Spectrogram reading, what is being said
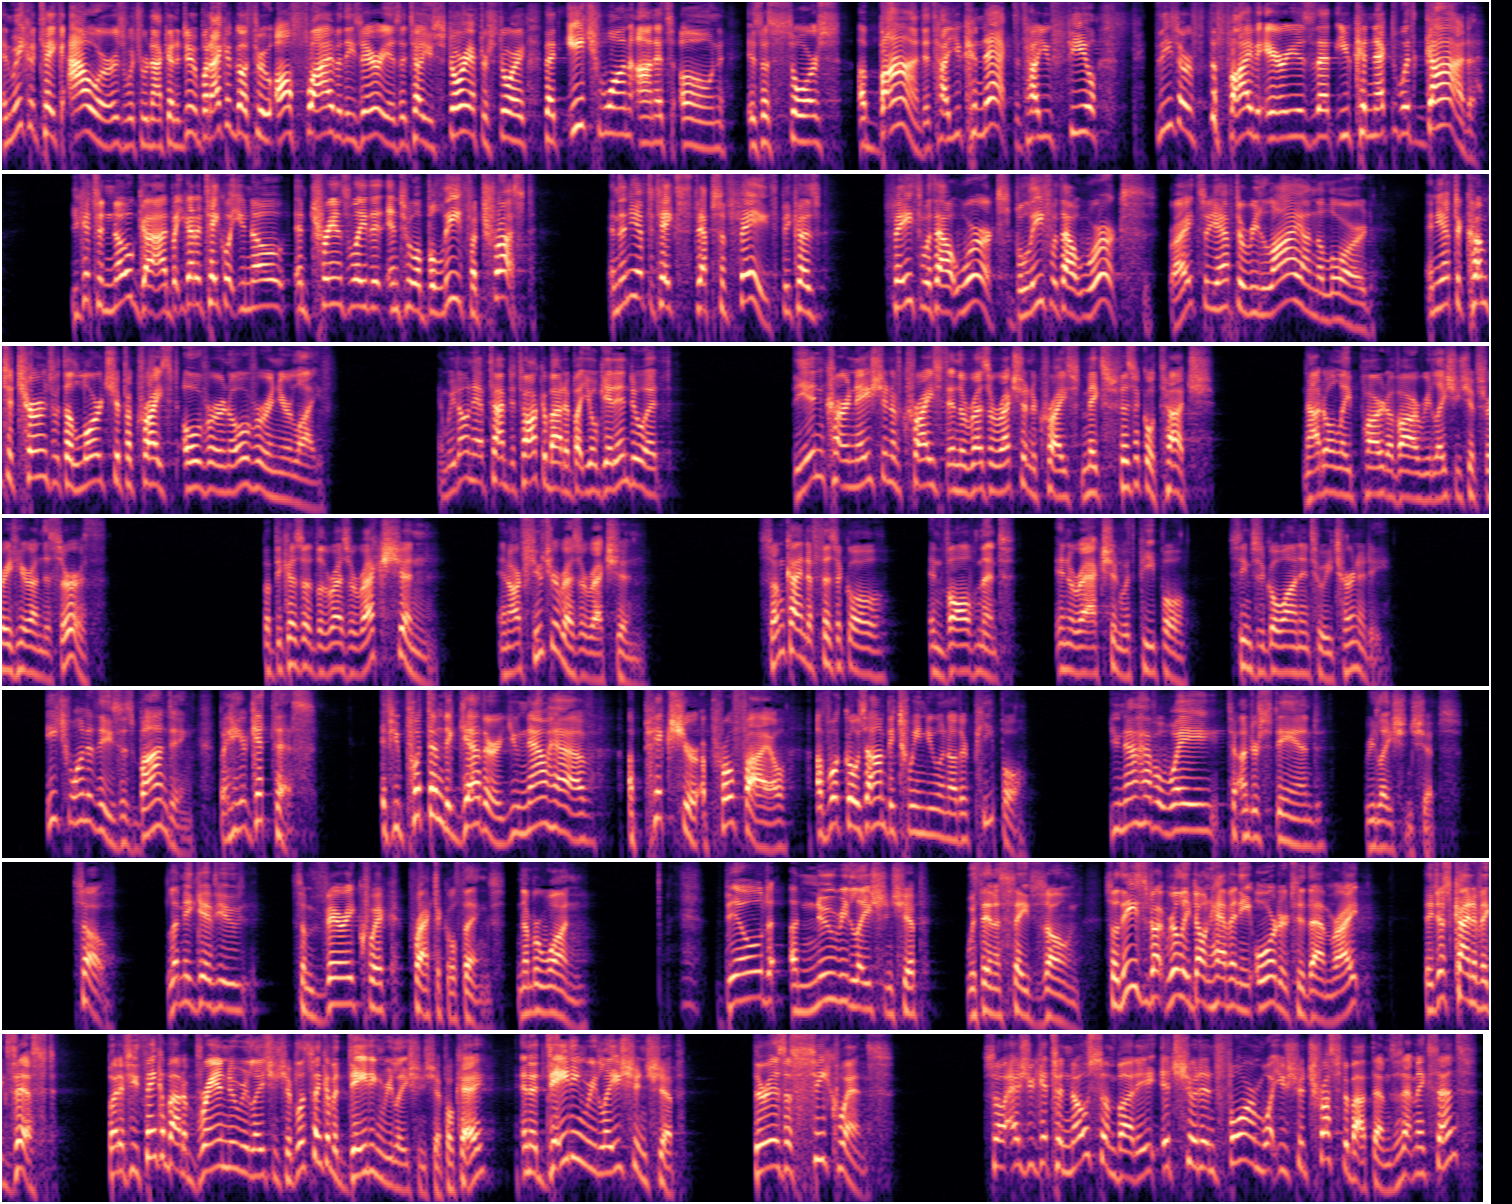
And we could take hours, which we're not going to do, but I could go through all five of these areas and tell you story after story that each one on its own is a source of bond. It's how you connect, it's how you feel. These are the five areas that you connect with God. You get to know God, but you got to take what you know and translate it into a belief, a trust. And then you have to take steps of faith because faith without works, belief without works, right? So you have to rely on the Lord and you have to come to terms with the Lordship of Christ over and over in your life. And we don't have time to talk about it, but you'll get into it. The incarnation of Christ and the resurrection of Christ makes physical touch not only part of our relationships right here on this earth, but because of the resurrection and our future resurrection, some kind of physical involvement, interaction with people seems to go on into eternity. Each one of these is bonding. But here, get this. If you put them together, you now have a picture, a profile of what goes on between you and other people you now have a way to understand relationships. So, let me give you some very quick practical things. Number one, build a new relationship within a safe zone. So, these really don't have any order to them, right? They just kind of exist. But if you think about a brand new relationship, let's think of a dating relationship, okay? In a dating relationship, there is a sequence so, as you get to know somebody, it should inform what you should trust about them. Does that make sense?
